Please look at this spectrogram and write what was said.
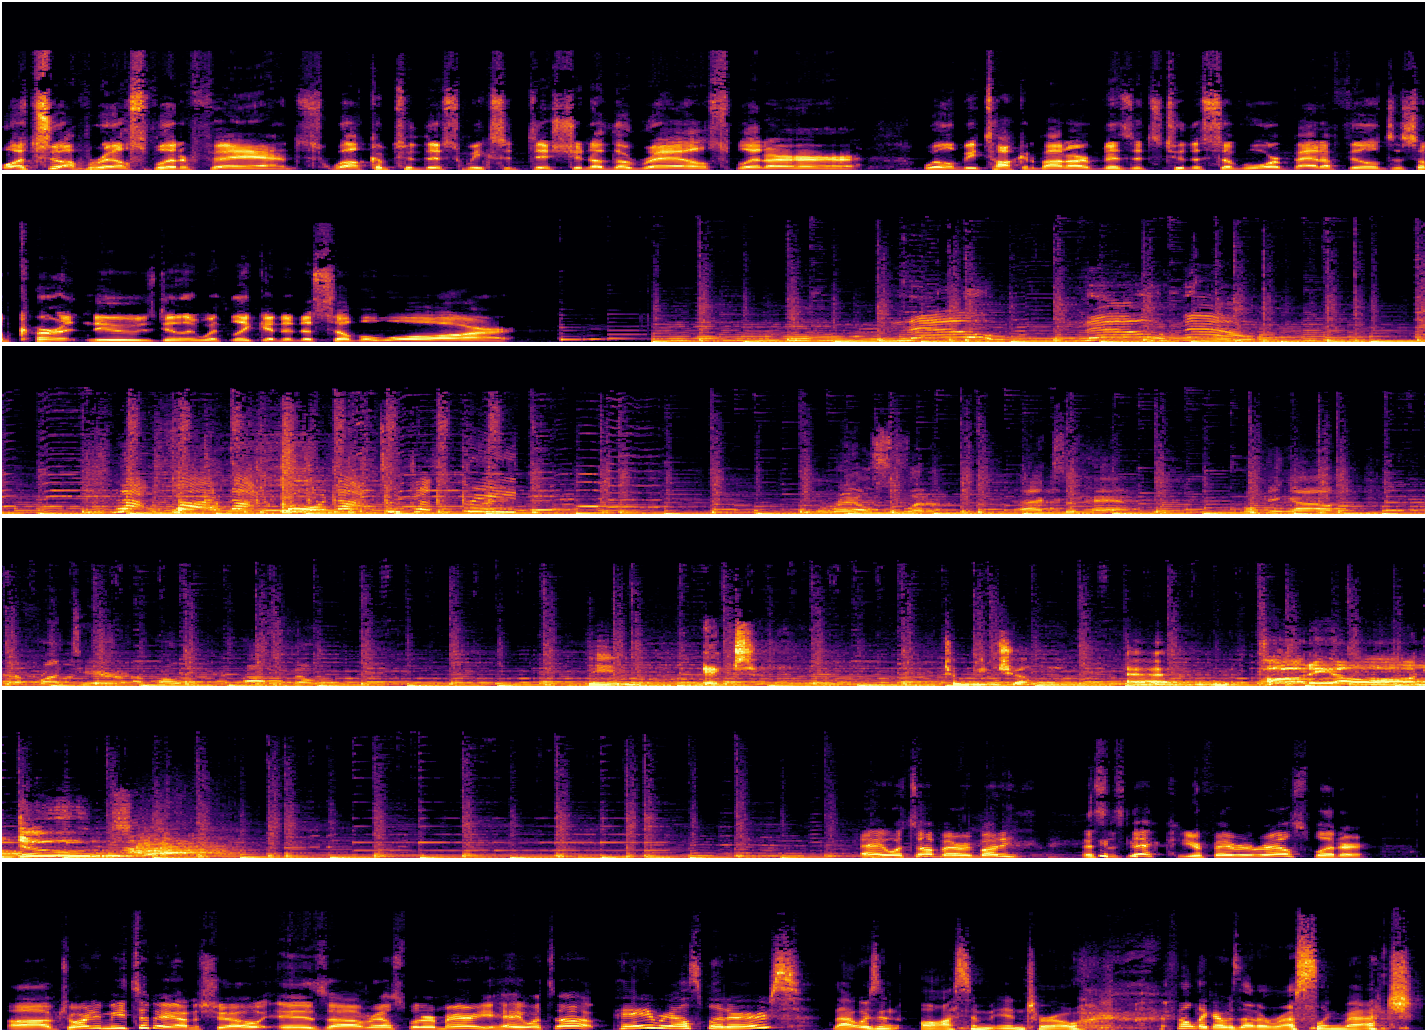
What's up, Rail Splitter fans? Welcome to this week's edition of the Rail Splitter. We'll be talking about our visits to the Civil War battlefields and some current news dealing with Lincoln and the Civil War. Now, now, now. Not five, not four, not two, just three. The Rail Splitter, axe in hand, looking out at a frontier of hope and possibility. Being excellent to each other. And party on, dudes! Hey, what's up, everybody? This is Nick, your favorite Rail Splitter. Uh, joining me today on the show is uh, Rail Splitter Mary. Hey, what's up? Hey, Rail Splitters. That was an awesome intro. I felt like I was at a wrestling match.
